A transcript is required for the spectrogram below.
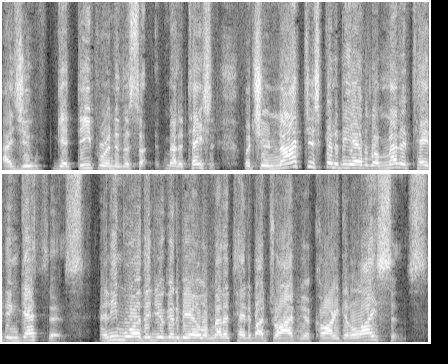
as you get deeper into this uh, meditation. But you're not just going to be able to meditate and get this any more than you're going to be able to meditate about driving a car and get a license.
